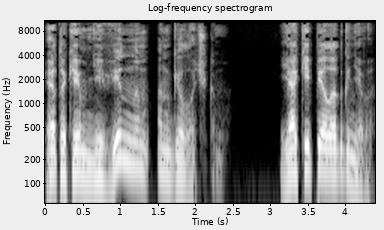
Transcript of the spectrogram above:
этаким невинным ангелочком. Я кипел от гнева,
